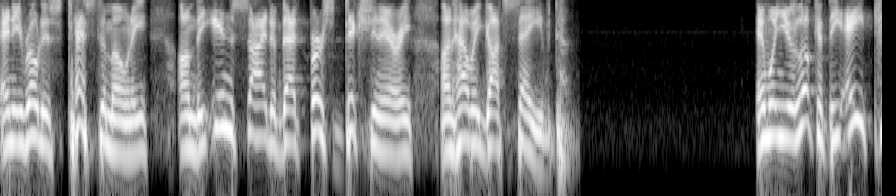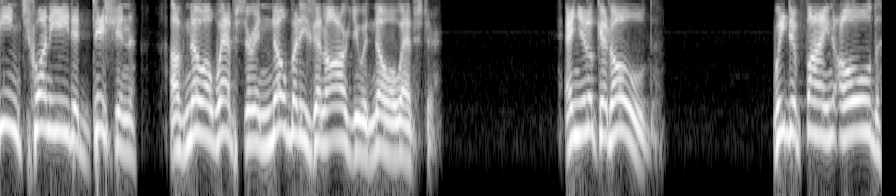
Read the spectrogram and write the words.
And he wrote his testimony on the inside of that first dictionary on how he got saved. And when you look at the 1828 edition of Noah Webster, and nobody's going to argue with Noah Webster, and you look at old, we define old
